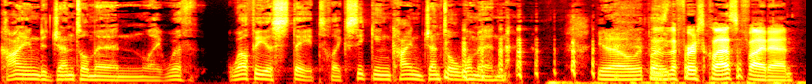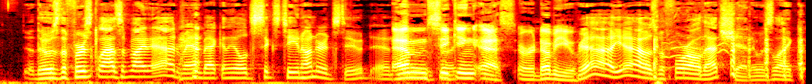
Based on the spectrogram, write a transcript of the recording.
kind gentleman, like with wealthy estate, like seeking kind gentlewoman. you know, with is like, the first classified ad. that was the first classified ad, man, back in the old 1600s, dude. And M was, like- seeking S or W. yeah, yeah, it was before all that shit. It was like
